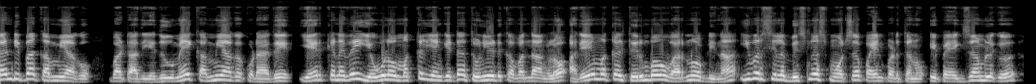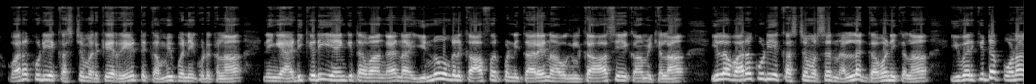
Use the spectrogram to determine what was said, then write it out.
கண்டிப்பா கம்மியாகும். பட் அது எதுவுமே கம்மியாக கூடாது. ஏற்கனவே எவ்வளவு மக்கள் என்கிட்ட துணி எடுக்க வந்தாங்களோ அதே மக்கள் திரும்பவும் வரணும் அப்படின்னா இவர் சில பிசினஸ் மோட்ஸை பயன்படுத்தணும். இப்போ எக்ஸாம்பிளுக்கு வரக்கூடிய கஸ்டமருக்கு ரேட்டு கம்மி பண்ணி கொடுக்கலாம். நீங்க அடிக்கடி என்கிட்ட வாங்க நான் இன்னும் உங்களுக்கு ஆஃபர் பண்ணி தரேன்னு அவங்களுக்கு ஆசையை காமிக்கலாம். இல்ல வரக்கூடிய கஸ்டமர்ஸை நல்லா கவனிக்கலாம். இவர்கிட்ட போனா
